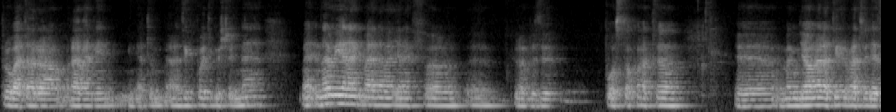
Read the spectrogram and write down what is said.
próbált arra rávenni minél több ellenzéki politikus, hogy ne, ne üljenek be, ne vegyenek föl különböző posztokat, meg ugye a mellett érvet, hogy ez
